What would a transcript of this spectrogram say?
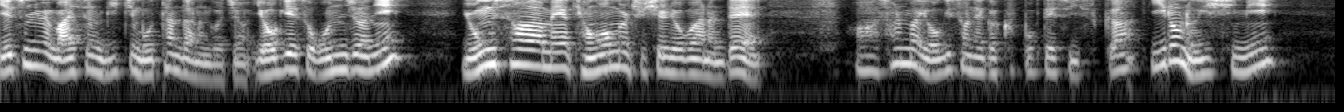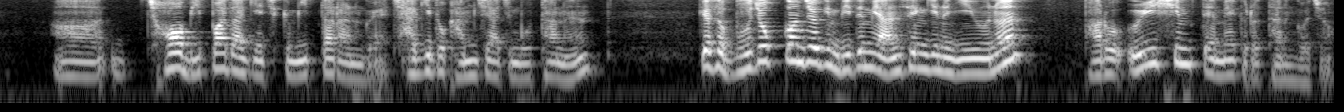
예수님의 말씀을 믿지 못한다는 거죠. 여기에서 온전히 용서함의 경험을 주시려고 하는데 아, 설마 여기서 내가 극복될 수 있을까? 이런 의심이 아, 저 밑바닥에 지금 있다라는 거예요. 자기도 감지하지 못하는. 그래서 무조건적인 믿음이 안 생기는 이유는 바로 의심 때문에 그렇다는 거죠.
